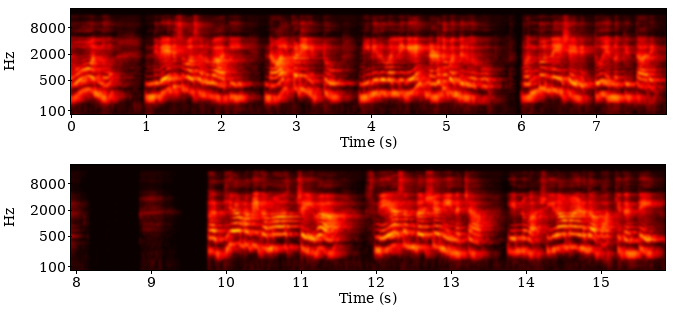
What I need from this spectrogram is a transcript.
ನೋವನ್ನು ನಿವೇದಿಸುವ ಸಲುವಾಗಿ ನಾಲ್ಕಡಿ ಇಟ್ಟು ನೀನಿರುವಲ್ಲಿಗೆ ನಡೆದು ಬಂದಿರುವೆವು. ಒಂದೊನ್ನೇ ಶೈವಿತ್ತು ಎನ್ನುತ್ತಿದ್ದಾರೆ. ಪದ್ಯಮಭಿಗಮಾಶ್ಚೈವ ಸ್ನೇಹ ಸಂದರ್ಶ ನೀನಚ ಎನ್ನುವ ಶ್ರೀರಾಮಾಯಣದ ವಾಕ್ಯದಂತೆ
